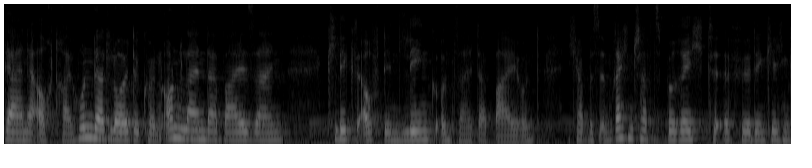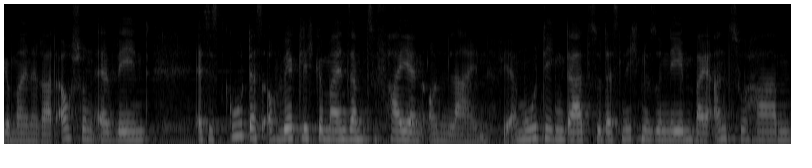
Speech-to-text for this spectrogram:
gerne auch 300 Leute können online dabei sein. Klickt auf den Link und seid dabei. Und ich habe es im Rechenschaftsbericht für den Kirchengemeinderat auch schon erwähnt. Es ist gut, das auch wirklich gemeinsam zu feiern online. Wir ermutigen dazu, das nicht nur so nebenbei anzuhaben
